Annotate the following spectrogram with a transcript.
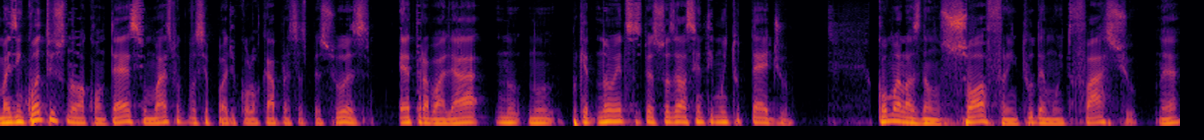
Mas enquanto isso não acontece, o máximo que você pode colocar para essas pessoas é trabalhar no, no- porque normalmente essas pessoas elas sentem muito tédio. Como elas não sofrem, tudo é muito fácil, né?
